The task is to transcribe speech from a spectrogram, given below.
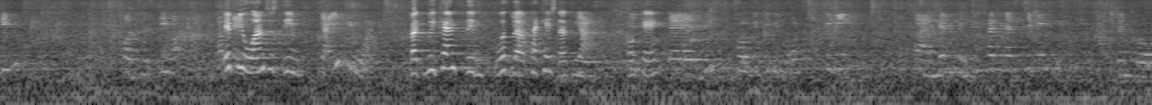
steam. Called the steamer. Okay. If you want to steam, Yeah, if you want. but we can't steam with the package that we. Yeah. Okay. The, uh, this cold give you one steaming. And then you can do 10 minutes steaming. Then go.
